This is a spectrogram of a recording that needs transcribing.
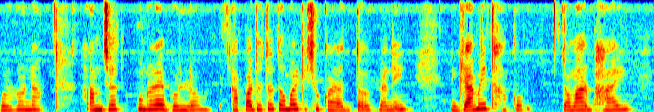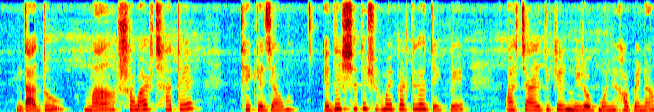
বলল না। আমজাদ পুনরায় বলল, আপাতত তোমার কিছু করার দরকার নেই। গ্রামে থাকো। তোমার ভাই, দাদু, মা সবার সাথে থেকে যাও। এদের সাথে সময় কাটালে দেখবে আর চারিদিকের নীরব মনে হবে না।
